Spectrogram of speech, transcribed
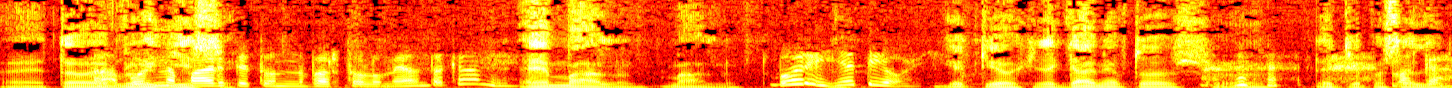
ε, το Α, μπορεί να ευλογήσει. πάρετε τον Βαρτολομαίο να τα κάνει; Ε, μάλλον, μάλλον. Μπορεί, γιατί όχι; Γιατί όχι, δεν κάνει αυτός ε, τέτοια πασαλή.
